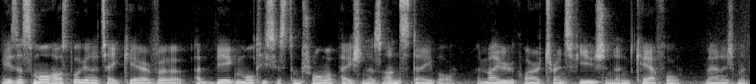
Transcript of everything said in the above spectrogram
Is a small hospital going to take care of a, a big multi system trauma patient that's unstable and maybe require transfusion and careful management?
